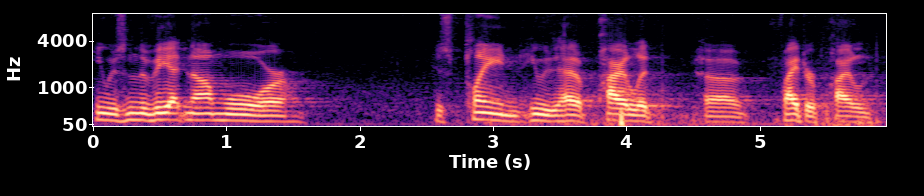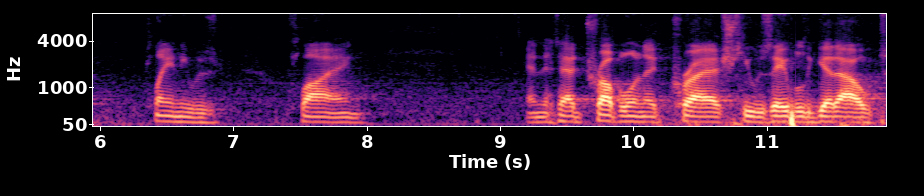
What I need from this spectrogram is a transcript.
He was in the Vietnam War. His plane, he had a pilot, uh, fighter pilot plane he was flying, and it had trouble and it crashed. He was able to get out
